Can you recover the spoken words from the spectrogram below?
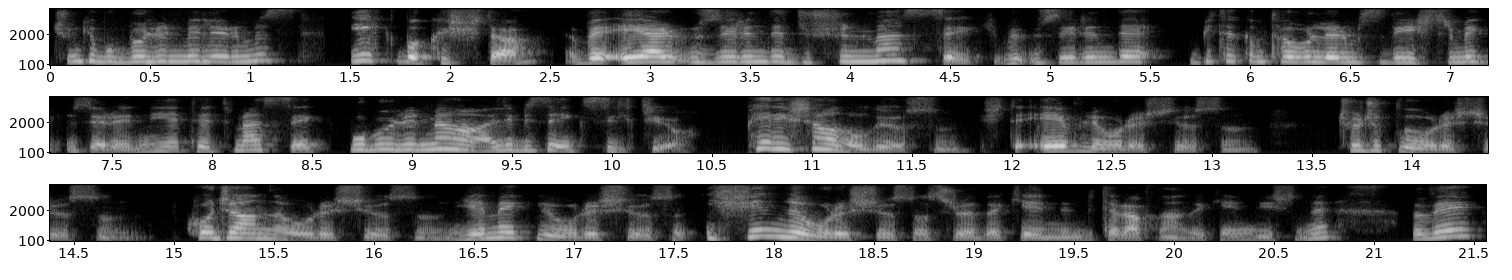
Çünkü bu bölünmelerimiz ilk bakışta ve eğer üzerinde düşünmezsek ve üzerinde bir takım tavırlarımızı değiştirmek üzere niyet etmezsek bu bölünme hali bizi eksiltiyor. Perişan oluyorsun. İşte evle uğraşıyorsun, çocukla uğraşıyorsun, kocanla uğraşıyorsun, yemekle uğraşıyorsun, işinle uğraşıyorsun sırada kendin bir taraftan da kendi işini ve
